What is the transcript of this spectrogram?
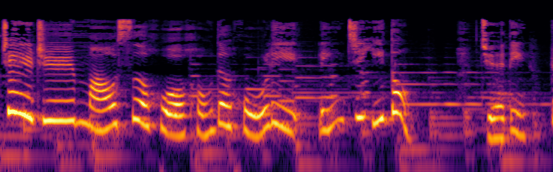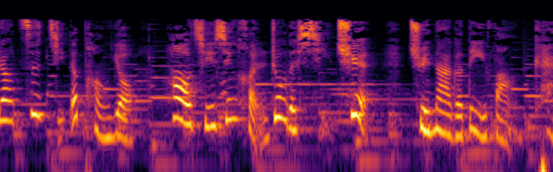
这只毛色火红的狐狸灵机一动。决定让自己的朋友、好奇心很重的喜鹊去那个地方看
